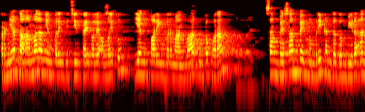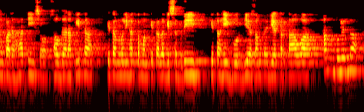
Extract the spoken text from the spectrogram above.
Ternyata amalan yang paling dicintai oleh Allah itu yang paling bermanfaat untuk orang sampai-sampai memberikan kegembiraan pada hati saudara kita. Kita melihat teman kita lagi sedih, kita hibur dia sampai dia tertawa. Alhamdulillah.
